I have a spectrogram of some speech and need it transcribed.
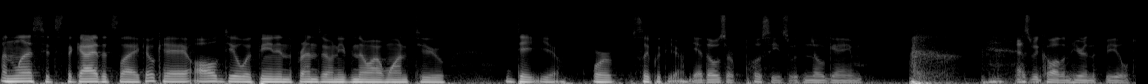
unless it's the guy that's like, okay, I'll deal with being in the friend zone, even though I want to date you or sleep with you. yeah, those are pussies with no game, as we call them here in the field.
